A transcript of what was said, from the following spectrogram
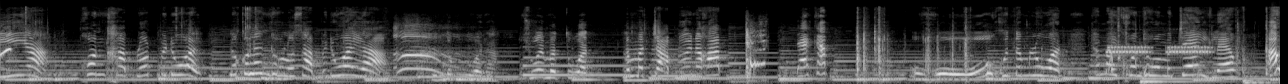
นี้อะคนขับรถไปด้วย แล้วก็เล่นโทรศัพท์ไปด้วยอะคุณตำรวจอะ ช่วยมาตรวจแล้วมาจับด้วยนะครับ ได้ครับ โอ้โห คุณตำรวจทำไมคนโทรมาแจ้งอีกแล้ว เอ้า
